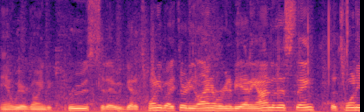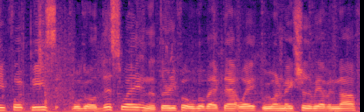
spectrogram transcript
and we are going to cruise today. We've got a 20 by 30 liner we're gonna be adding onto this thing. The 20 foot piece will go this way, and the 30 foot will go back that way. We wanna make sure that we have enough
